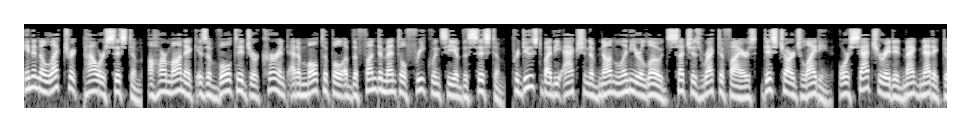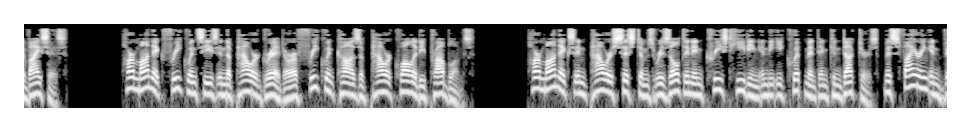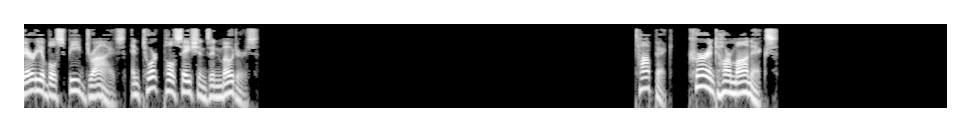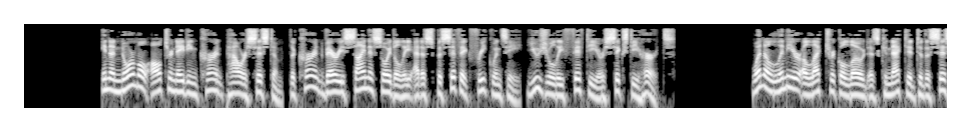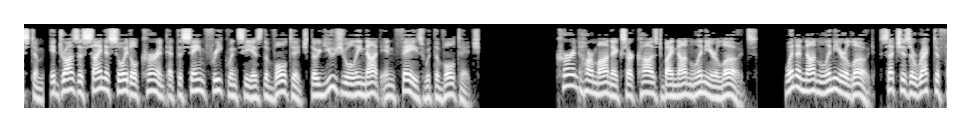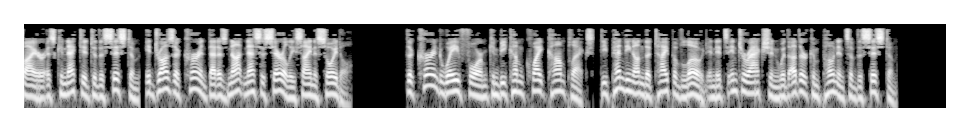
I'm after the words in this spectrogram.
In an electric power system, a harmonic is a voltage or current at a multiple of the fundamental frequency of the system, produced by the action of nonlinear loads such as rectifiers, discharge lighting, or saturated magnetic devices. Harmonic frequencies in the power grid are a frequent cause of power quality problems. Harmonics in power systems result in increased heating in the equipment and conductors, misfiring in variable speed drives, and torque pulsations in motors. Current harmonics In a normal alternating current power system, the current varies sinusoidally at a specific frequency, usually 50 or 60 Hz. When a linear electrical load is connected to the system, it draws a sinusoidal current at the same frequency as the voltage though usually not in phase with the voltage. Current harmonics are caused by nonlinear loads. When a nonlinear load, such as a rectifier is connected to the system, it draws a current that is not necessarily sinusoidal. The current waveform can become quite complex, depending on the type of load and its interaction with other components of the system.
